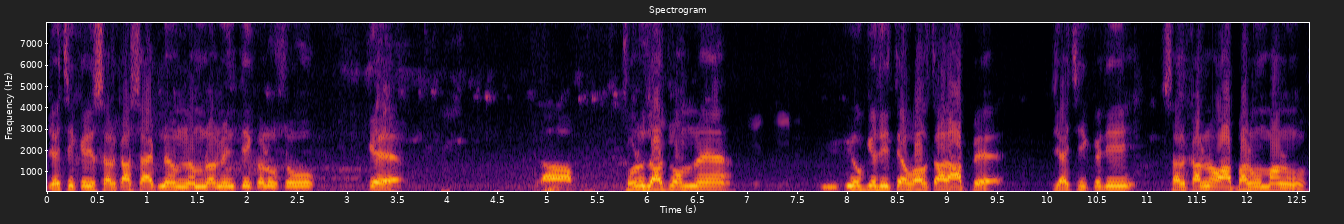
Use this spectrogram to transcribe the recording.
જેથી કરી સરકાર સાહેબને નમ્ર વિનંતી કરું છું કે થોડું જાજુ અમને યોગ્ય રીતે વળતર આપે. જેથી કરી સરકારનો આભાર હું માનું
